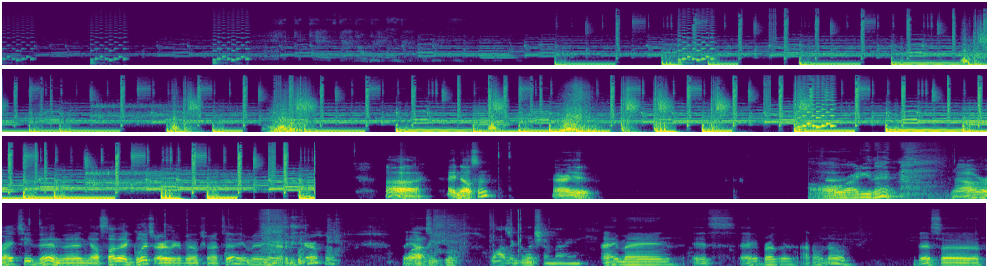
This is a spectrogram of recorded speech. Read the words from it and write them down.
Ah, hey Nelson, how are you? Alrighty then. All righty then, man. Y'all saw that glitch earlier, man. I'm trying to tell you, man. You gotta be careful. They Why is, it, gl- why is it glitching, man? Hey, man. It's hey, brother. I don't know. There's uh,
